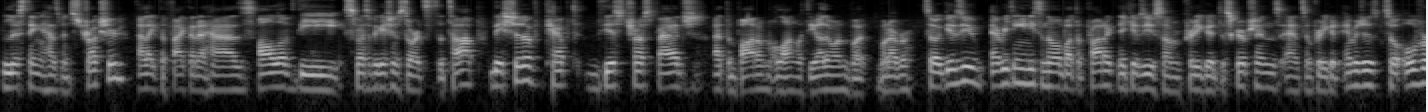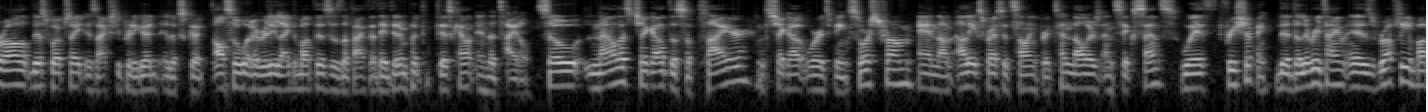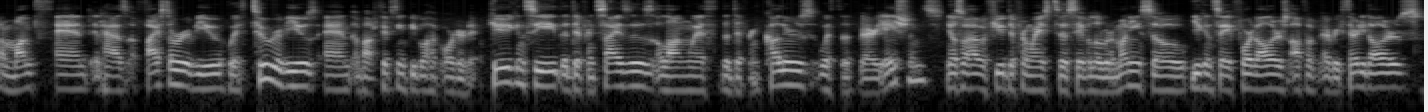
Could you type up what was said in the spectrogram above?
listing has been structured. I like the fact that it has all of the specifications towards the top. They should have kept this trust badge at the bottom along with the other one, but whatever. So it gives you everything you need to know about the product. It gives you some pretty good descriptions and some pretty good images. So overall, this website is actually pretty good. It looks good. Also, what I really liked about this is the fact that they didn't put the discount in the title. So now let's check out the supplier. Let's check out where it's being sourced from. And on AliExpress, it's selling for $10.06 with free shipping. The delivery time is roughly about a month and it has a five star review with two reviews and about 15 people have ordered it. Here you can see the different sizes along with the different colors with the variations. You also have a few different ways to save a little bit of money. So you can save $4 off of every $30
